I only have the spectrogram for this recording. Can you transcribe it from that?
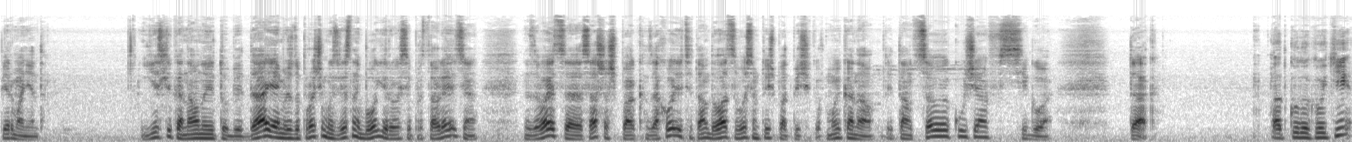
перманент. Есть ли канал на Ютубе? Да, я, между прочим, известный блогер, вы себе представляете? Называется Саша Шпак. Заходите, там 28 тысяч подписчиков. Мой канал. И там целая куча всего. Так. Откуда клыки?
